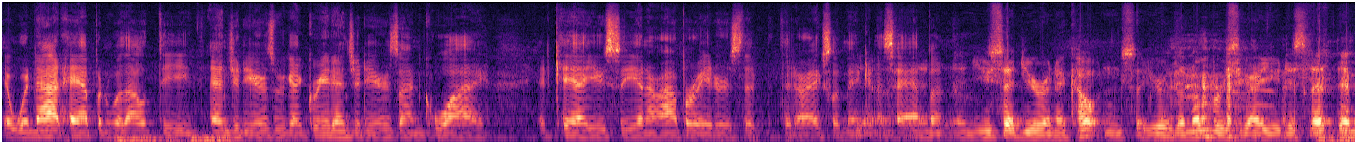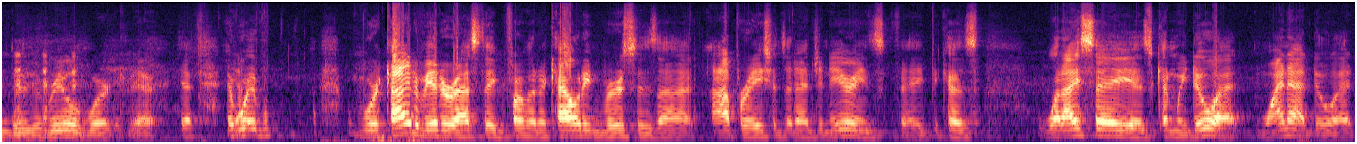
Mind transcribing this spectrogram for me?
it would not happen without the engineers. We've got great engineers on Kauai at KIUC and our operators that, that are actually making this And- happen. And you said you're an accountant, so you're the numbers guy. You just let them do the real work there. Yeah, and we're, we're kind of interesting from an accounting versus uh, operations and engineering thing because what I say is, can we do it? Why not do it?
